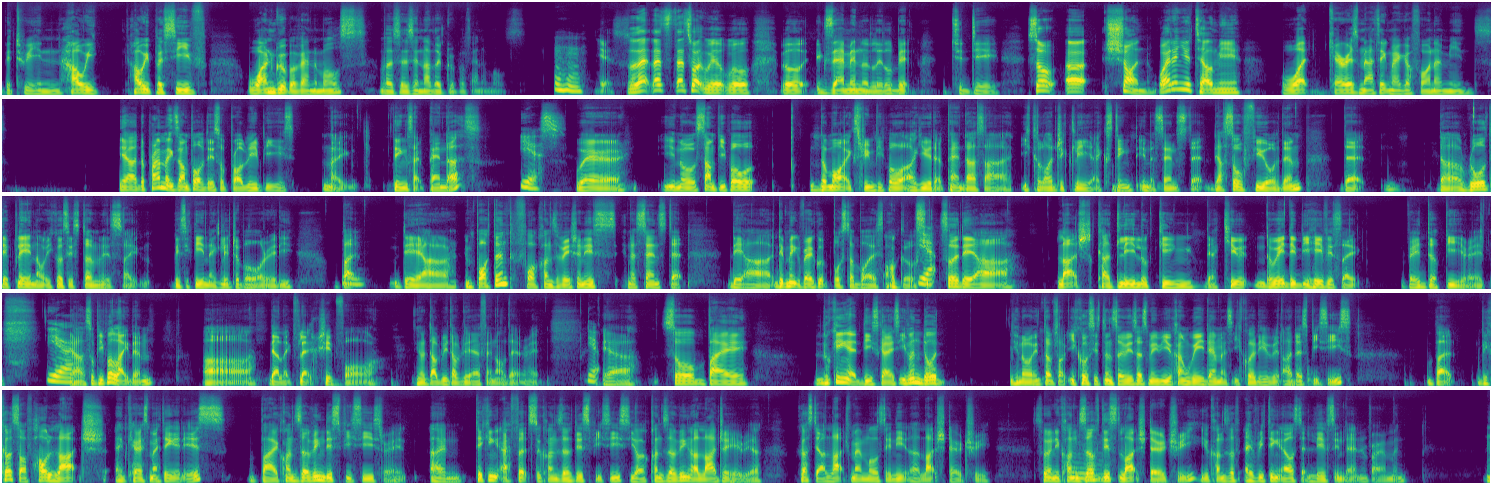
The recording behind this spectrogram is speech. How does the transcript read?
between how we how we perceive one group of animals versus another group of animals? Hmm Yes. So that, that's that's what we'll we'll we'll examine a little bit today. So, uh, Sean, why don't you tell me what charismatic megafauna means? Yeah. The prime example of this will probably be like things like pandas, Yes. where you know some people the more extreme people argue that pandas are ecologically extinct in the sense that there are so few of them that the role they play in our ecosystem is like basically negligible already. But Mm. They are important for conservationists in the sense that they are they make very good poster boys or girls. Yeah. So they are large, cuddly looking, they're cute. The way they behave is like very derpy, right? Yeah. Yeah. So people like them. Uh they're like flagship for you know WWF and all that, right? Yeah. Yeah. So by looking at these guys, even though, you know, in terms of ecosystem services, maybe you can't weigh them as equally with other species. But because of how large and charismatic it is, by conserving this species, right, and taking efforts to conserve this species, you're conserving a larger area because they are large mammals, they need a large territory. So when you conserve Mm. this large territory, you conserve everything else that lives in that environment.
